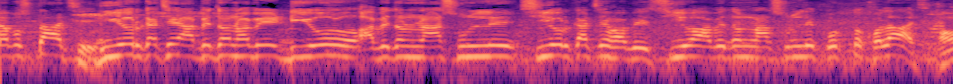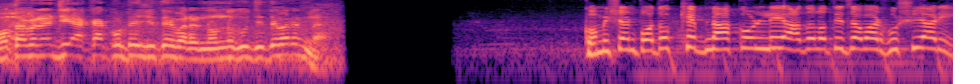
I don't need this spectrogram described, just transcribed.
ব্যবস্থা আছে। ডিওর কাছে আবেদন হবে ডিও আবেদন না শুনলে সিওর কাছে হবে সিও আবেদন না শুনলে কোর্ট তো খোলা আছে। মমতা ব্যানার্জি একা কোর্টে যেতে পারেন অন্য কেউ যেতে পারেন না? কমিশন পদক্ষেপ না করলে আদালতে যাওয়ার হুঁশিয়ারি।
